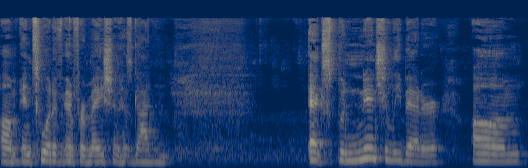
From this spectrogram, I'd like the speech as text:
um, intuitive information has gotten exponentially better. Um,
